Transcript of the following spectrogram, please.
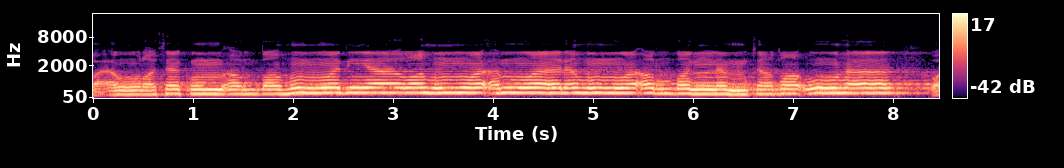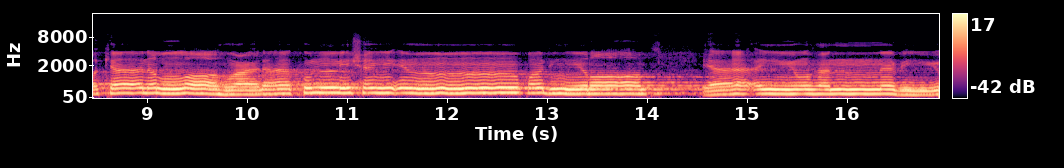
وأورثكم أرضهم وديارهم وأموالهم وأرضا لم تطئوها وكان الله على كل شيء قديراً يا أيها النبي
